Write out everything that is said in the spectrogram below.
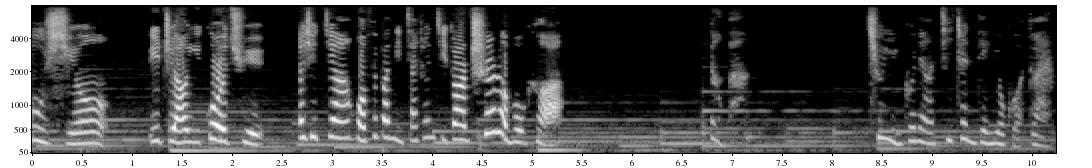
不行，你只要一过去，那些家伙非把你夹成几段吃了不可。”这样吧，蚯蚓姑娘既镇定又果断，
